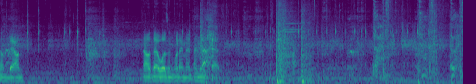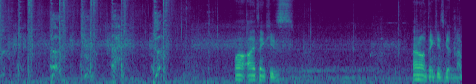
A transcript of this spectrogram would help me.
come down. No, that wasn't what I meant. I meant that. Well, I think he's I don't think he's getting up.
